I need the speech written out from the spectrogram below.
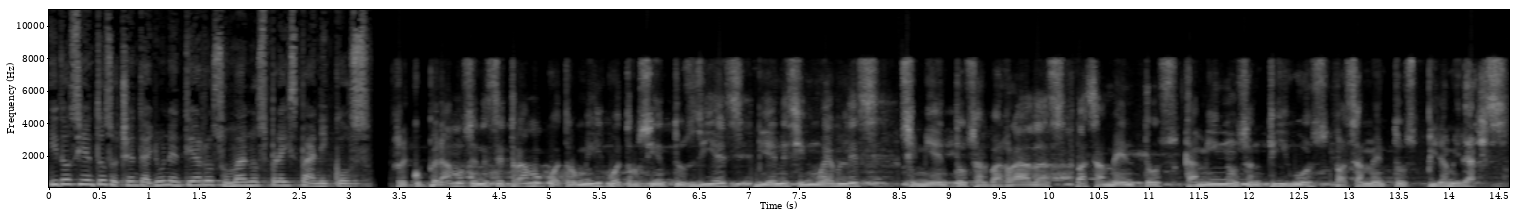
y 281 entierros humanos prehispánicos. Recuperamos en este tramo 4.410 bienes inmuebles, cimientos, albarradas, pasamentos, caminos antiguos, pasamentos piramidales.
